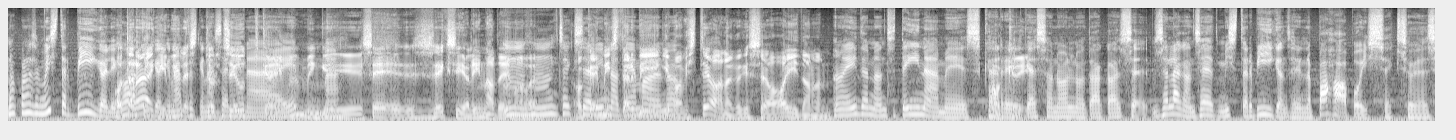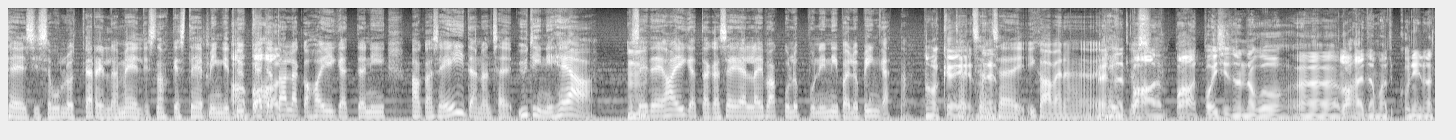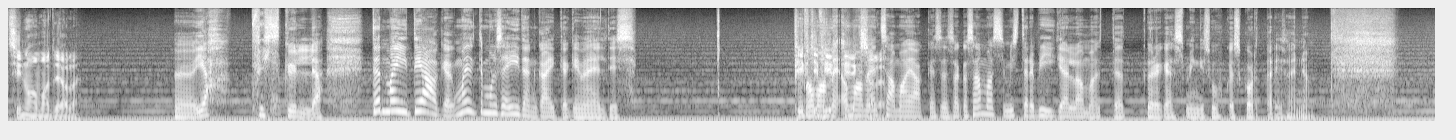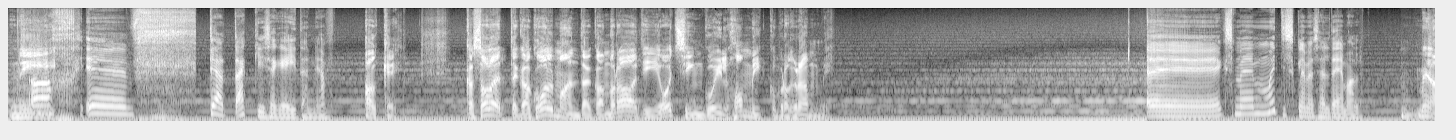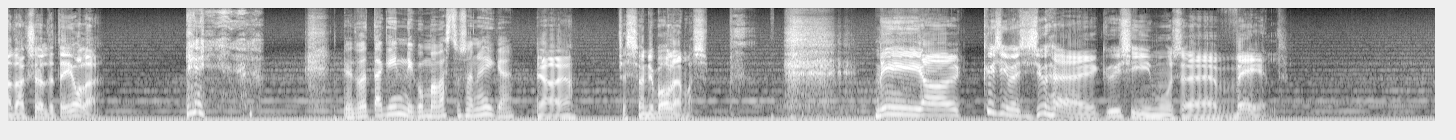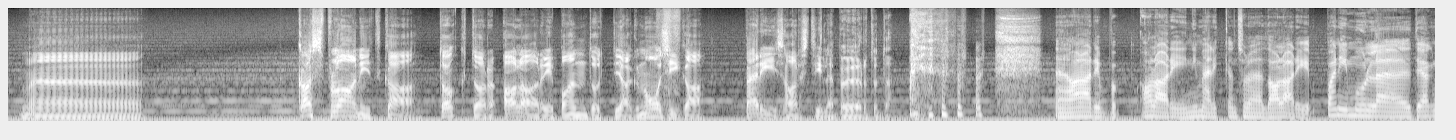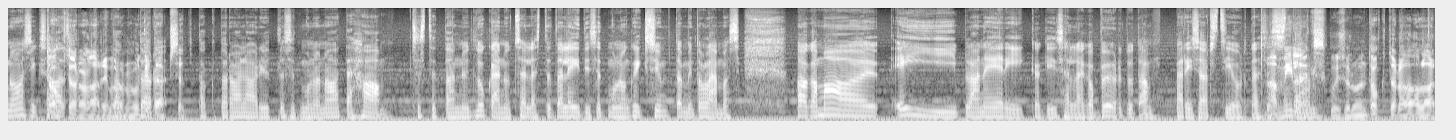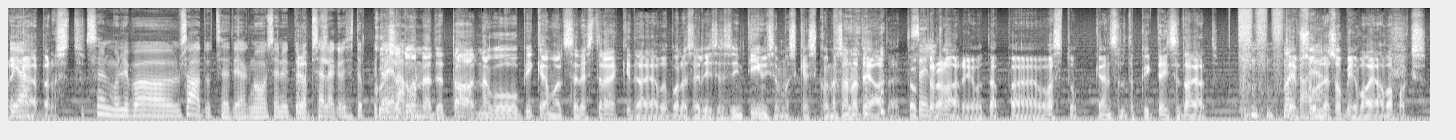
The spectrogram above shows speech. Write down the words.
no kuna see Mr Big oli oota, räägi, millest üldse jutt käib, mingi see seksi ja linna teema või seksi ja okei, linna Mr Bigi no- ma vist tean, aga kes see Aidan on? no Aiden on see teine mees Carril Okei. okay., kes on olnud, aga see, sellega on see, et Mr Big on selline paha poiss, eks ju, ja see siis hullult Carrile meeldis, noh, kes teeb mingeid Aa, lükked ja talle ka haiget ja nii. aga see Aiden on see üdini hea, Hmm. see ei tee haiget, aga see jälle ei paku lõpuni nii palju pinget, noh. okei, et see on need, see igavene et need heitlus. pahad, pahad poisid on nagu äh, lahedamad, kuni nad sinu omad ei ole. jah, vist küll jah. tead, ma ei teagi, aga ma ei tea, mulle see Aiden ka ikkagi meeldis. oma, Fifty-fifty, oma eks ole. metsamajakeses, aga samas see Mr Big jälle oma tead kõrges mingis uhkes korteris on ju. nii ah, tead äkki isegi Aiden jah. okei okay., kas olete ka kolmanda kamraadi otsinguil hommikuprogrammi? eks me mõtiskleme sel teemal. mina tahaks öelda, et ei ole nüüd võta kinni, kumma vastus on õige. ja, jah, sest see on juba olemas. nii ja küsime siis ühe küsimuse veel. kas plaanid ka doktor Alari pandud diagnoosiga päris arstile pöörduda? Alari, Alari nimelik on sulle öelda Alari, pani mulle diagnoosiks. doktor Alari, palun olge täpsed. doktor Alari ütles, et mul on ATH, sest et ta on nüüd lugenud sellest ja ta leidis, et mul on kõik sümptomid olemas. aga ma ei planeeri ikkagi sellega pöörduda päris arsti juurde, aga milleks, kui sul on doktor Alari Jah. käe pärast? see on mul juba saadud see diagnoos ja nüüd tuleb Et sellega lihtsalt õppida kui sa elama. tunned, et tahad nagu pikemalt sellest rääkida ja võib-olla sellises intiimsemas keskkonnas, anna teada, et doktor. Alari võtab äh, vastu, cancel dab kõik teised ajad. teeb sulle sobiva aja vabaks.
